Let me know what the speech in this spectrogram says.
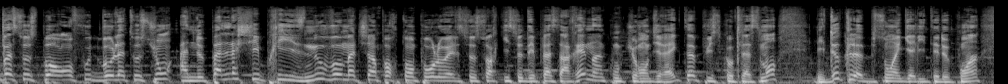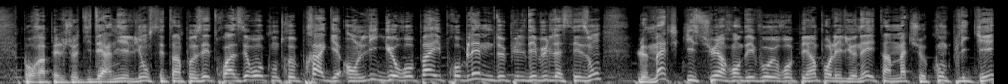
passe au sport en football. Attention à ne pas lâcher prise. Nouveau match important pour l'OL ce soir qui se déplace à Rennes, un concurrent direct, puisqu'au classement, les deux clubs sont à égalité de points. Pour rappel, jeudi dernier, Lyon s'est imposé 3-0 contre Prague en Ligue Europa et problème depuis le début de la saison. Le match qui suit un rendez-vous européen pour les Lyonnais est un match compliqué.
